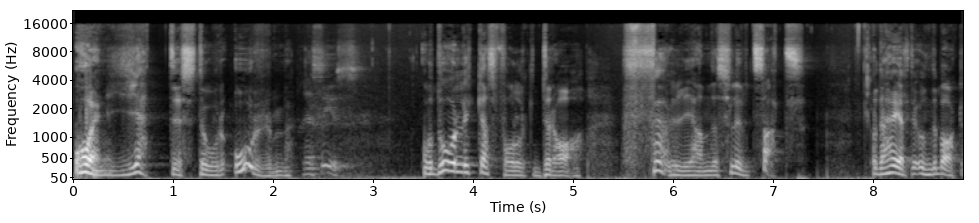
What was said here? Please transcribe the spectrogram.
och en jättestor orm. Precis. Och då lyckas folk dra följande slutsats. Och det här är helt underbart.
